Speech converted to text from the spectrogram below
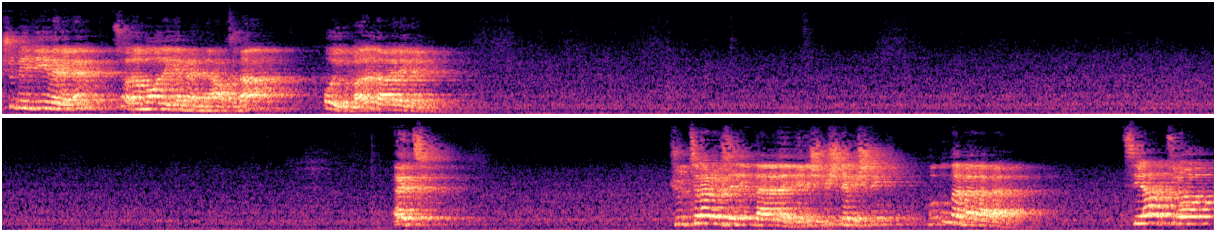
şu bilgiyi verelim, sonra Moğol egemenliği altına Uygurları dahil edelim. Evet. Kültürel özelliklerde gelişmiş demiştik. Bununla beraber tiyatro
